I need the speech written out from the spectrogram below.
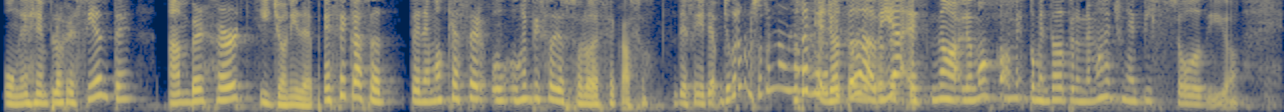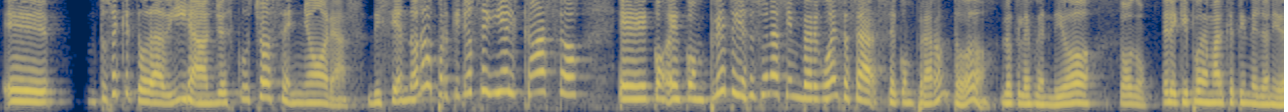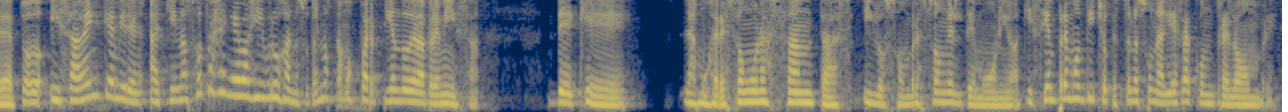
Un ejemplo reciente, Amber Heard y Johnny Depp. Ese caso, tenemos que hacer un, un episodio solo de ese caso. Definitivamente. Yo creo que nosotros no hablamos sabes de que yo episodio, todavía, creo que sí. no, lo hemos com- comentado, pero no hemos hecho un episodio. Eh, tú sabes que todavía yo escucho señoras diciendo, no, porque yo seguí el caso eh, co- eh, completo y eso es una sinvergüenza. O sea, se compraron todo lo que les vendió Todo. el equipo de marketing de Johnny Depp. Todo. Y saben que, miren, aquí nosotras en Evas y Brujas, nosotras no estamos partiendo de la premisa de que las mujeres son unas santas y los hombres son el demonio. Aquí siempre hemos dicho que esto no es una guerra contra el hombre.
